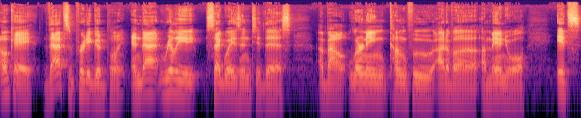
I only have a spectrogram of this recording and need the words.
Okay, that's a pretty good point. And that really segues into this about learning kung fu out of a, a manual. It's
